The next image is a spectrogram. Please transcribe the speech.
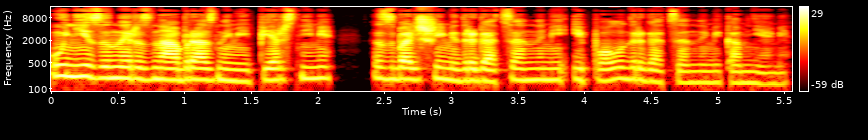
унизаны разнообразными перстнями с большими драгоценными и полудрагоценными камнями.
